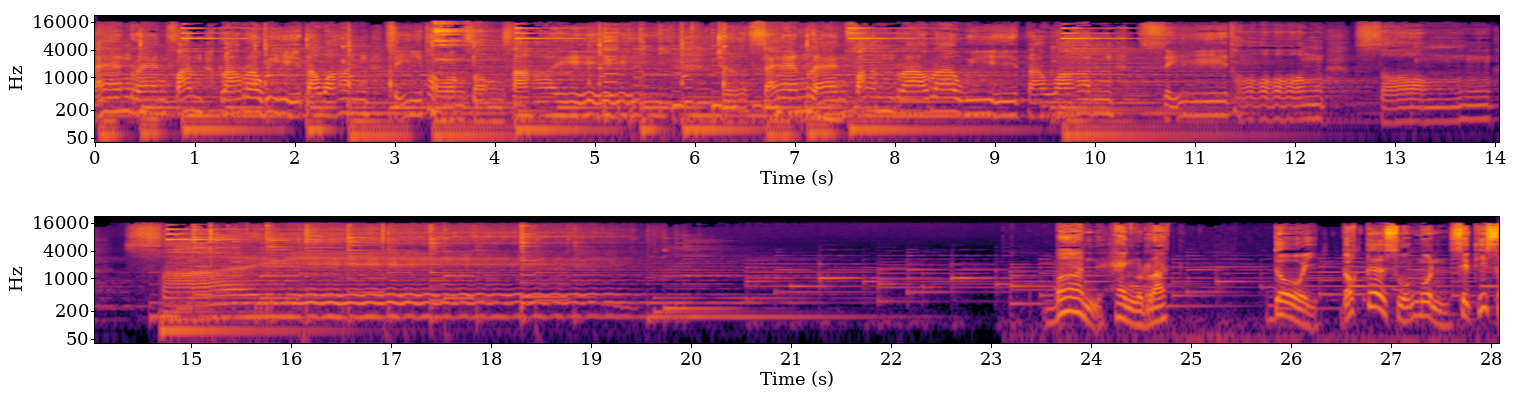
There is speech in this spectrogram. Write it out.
แสงแรงฟัน ราวราวีตะวัน สีทองส่องใสเฉิดแสงแรงฟัน ราวราวีตะวัน สีทองส่องใสบ้านแห่งรัก โดย ดร สวงมนสิทธิส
